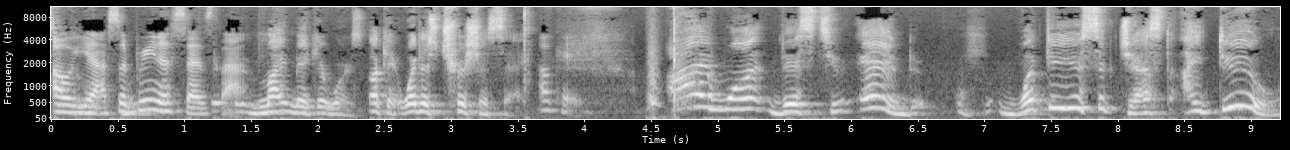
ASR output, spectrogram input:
Oh, yeah, Sabrina says that. it might make it worse. Okay, what does Trisha say? Okay. I want this to end. What do you suggest I do?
